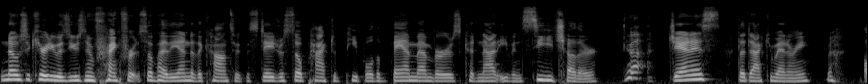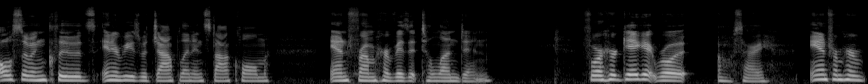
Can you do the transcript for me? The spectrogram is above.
No security was used in Frankfurt, so by the end of the concert, the stage was so packed with people the band members could not even see each other. Janis, the documentary, also includes interviews with Joplin in Stockholm and from her visit to London. For her gig at Roy, oh sorry, and from her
